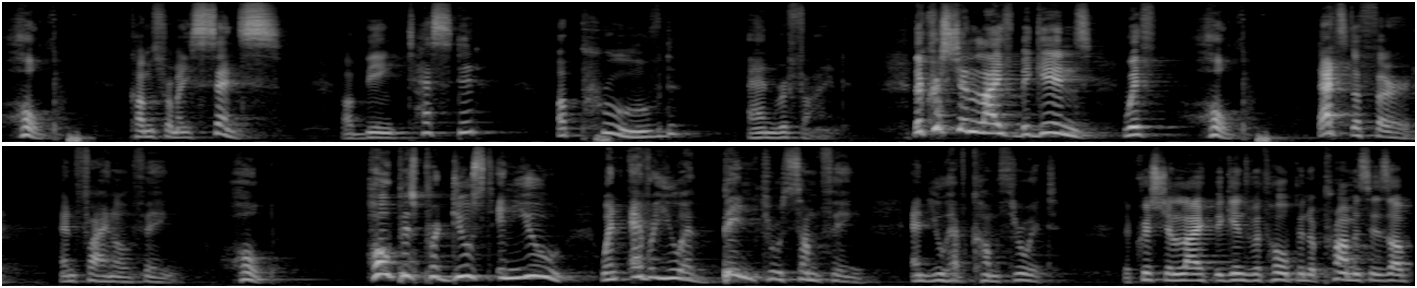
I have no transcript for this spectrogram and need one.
hope comes from a sense of being tested, approved, and refined. The Christian life begins with hope. That's the third and final thing hope. Hope is produced in you whenever you have been through something and you have come through it. The Christian life begins with hope in the promises of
